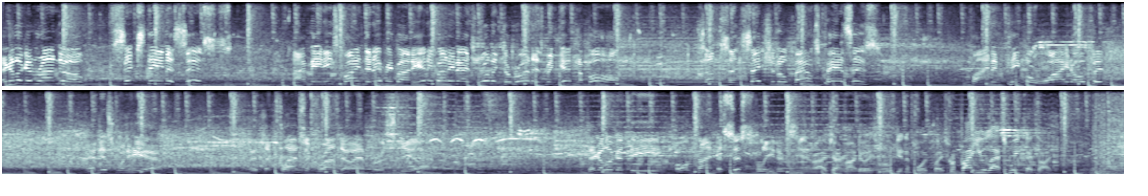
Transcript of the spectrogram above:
Take a look at Rondo. 16 assists. I mean, he's finding everybody. Anybody that's willing to run has been getting the ball. Some sensational bounce passes. Finding people wide open. And this one here is a classic Rondo after a steal. Take a look at the all-time assist leaders. Yeah, Rajon Rondo has moved into fourth place. Went by you last week, I thought.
